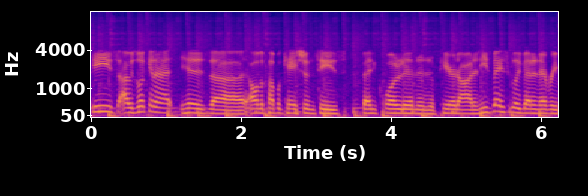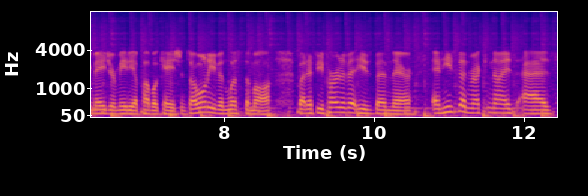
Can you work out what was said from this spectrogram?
He's I was looking at his uh, all the publications he's been quoted in and appeared on, and he's basically been in every major media publication. So I won't even list them all, but if you've heard of it, he's been there, and he's been recognized as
